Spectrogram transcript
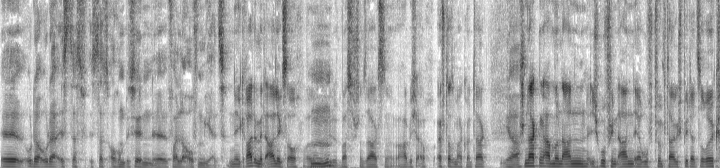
Äh, oder oder ist, das, ist das auch ein bisschen äh, verlaufen jetzt? Nee, gerade mit Alex auch, also, mhm. was du schon sagst, ne, habe ich auch öfters mal Kontakt. Ja. Schnacken ab und an, ich rufe ihn an, er ruft fünf Tage später zurück.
